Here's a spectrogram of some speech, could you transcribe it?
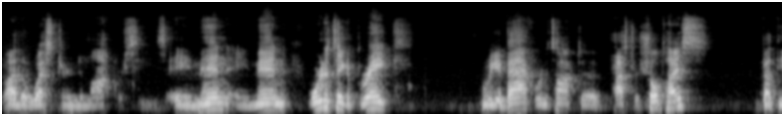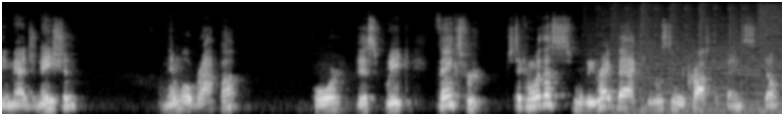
by the Western democracies. Amen. Amen. We're going to take a break. When we get back, we're going to talk to Pastor Schuldheisz about the imagination, and then we'll wrap up for this week. Thanks for sticking with us. We'll be right back. You're listening to Cross Defense. Don't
